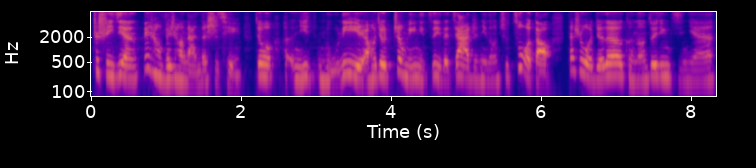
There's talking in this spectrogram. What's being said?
这是一件非常非常难的事情，就你努力，然后就证明你自己的价值，你能去做到。但是我觉得可能最近几年，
